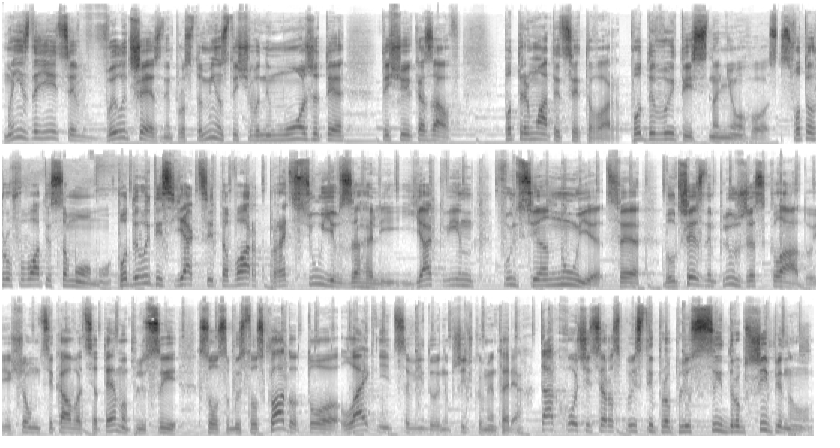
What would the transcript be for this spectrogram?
Мені здається, величезний просто мінус, те, що ви не можете, те, що і казав. Потримати цей товар, подивитись на нього, сфотографувати самому, подивитись, як цей товар працює взагалі, як він функціонує. Це величезний плюс вже складу. Якщо вам цікава ця тема, плюси свого особистого складу, то лайкніть це відео і напишіть в коментарях. Так хочеться розповісти про плюси дропшипінгу.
